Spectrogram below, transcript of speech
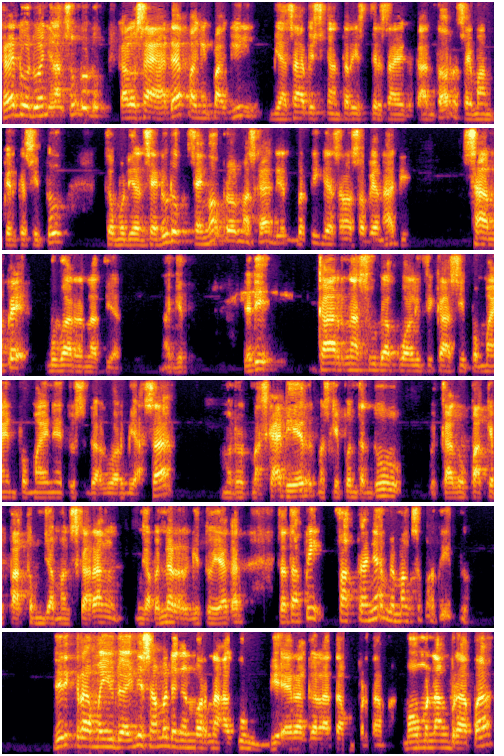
Karena dua-duanya langsung duduk. Kalau saya ada pagi-pagi, biasa habis nganter istri saya ke kantor, saya mampir ke situ, Kemudian saya duduk, saya ngobrol Mas Kadir bertiga sama Sofian Hadi sampai bubaran latihan. Nah gitu. Jadi karena sudah kualifikasi pemain-pemainnya itu sudah luar biasa, menurut Mas Kadir, meskipun tentu kalau pakai pakem zaman sekarang nggak benar gitu ya kan. Tetapi faktanya memang seperti itu. Jadi Kramayuda ini sama dengan warna agung di era Galata pertama. Mau menang berapa,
